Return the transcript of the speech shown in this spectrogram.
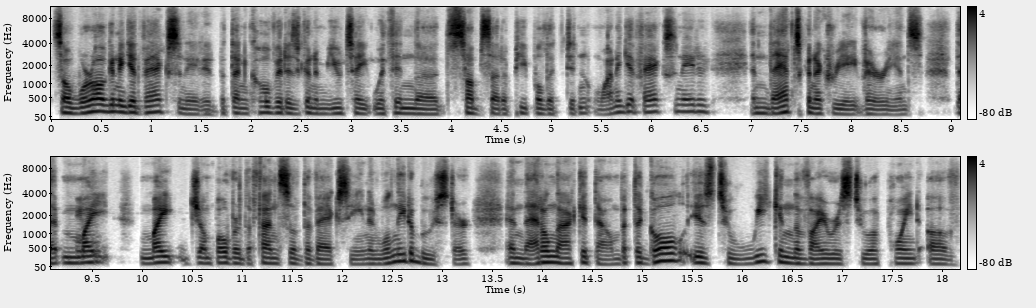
So we're all going to get vaccinated, but then COVID is going to mutate within the subset of people that didn't want to get vaccinated, and that's going to create variants that mm-hmm. might might jump over the fence of the vaccine and we'll need a booster and that'll knock it down. But the goal is to weaken the virus to a point of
